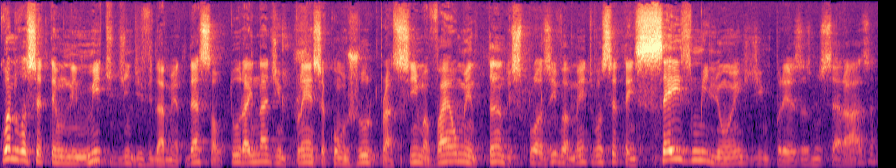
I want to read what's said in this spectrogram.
Quando você tem um limite de endividamento dessa altura, a inadimplência com o juro para cima vai aumentando explosivamente. Você tem 6 milhões de empresas no Serasa,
